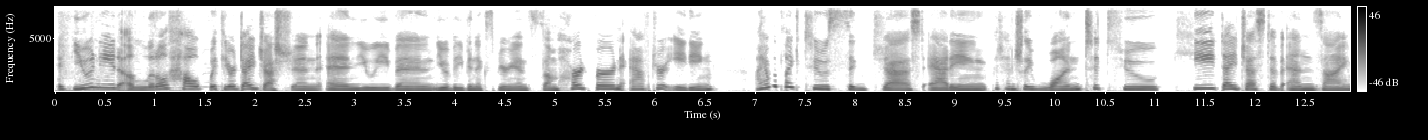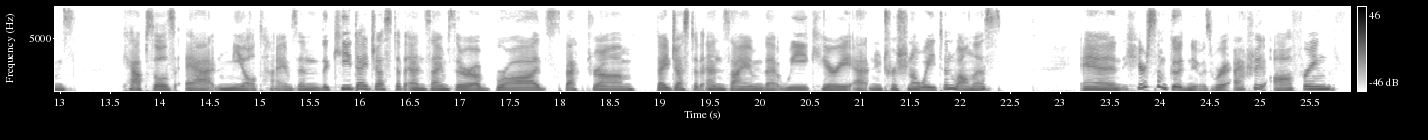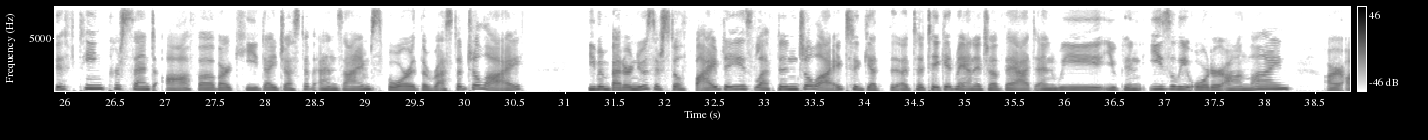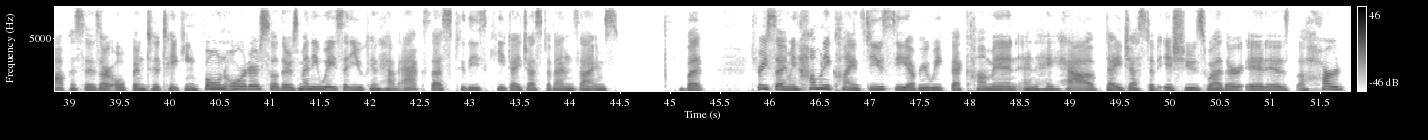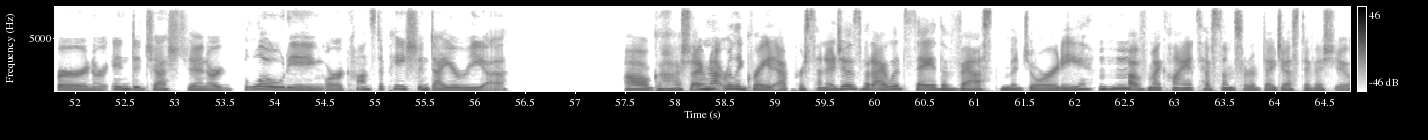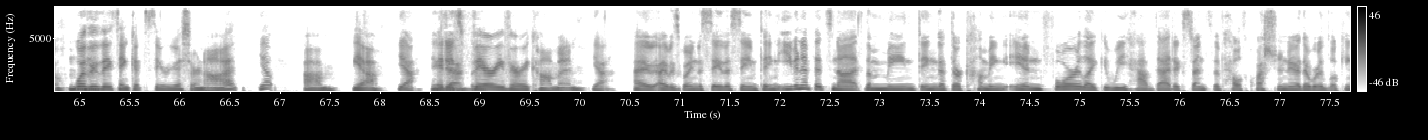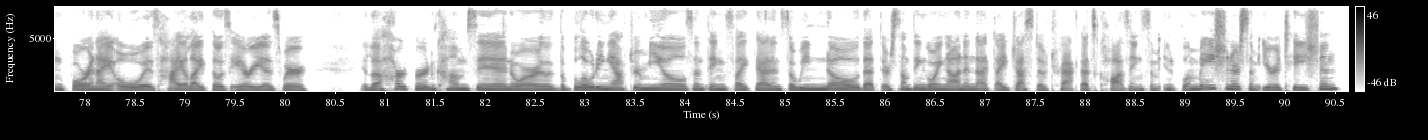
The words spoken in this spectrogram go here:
If you need a little help with your digestion and you even you've even experienced some heartburn after eating, I would like to suggest adding potentially 1 to 2 key digestive enzymes capsules at meal times. And the key digestive enzymes, they're a broad spectrum digestive enzyme that we carry at Nutritional Weight and Wellness. And here's some good news. We're actually offering 15% off of our key digestive enzymes for the rest of July. Even better news, there's still five days left in July to get the, to take advantage of that. And we, you can easily order online. Our offices are open to taking phone orders. So there's many ways that you can have access to these key digestive enzymes. But Teresa, I mean, how many clients do you see every week that come in and they have digestive issues, whether it is the heartburn or indigestion or bloating or constipation, diarrhea? Oh gosh, I'm not really great at percentages, but I would say the vast majority of my clients have some sort of digestive issue, whether they think it's serious or not. Yep. Um, yeah, Yeah. it is very, very common. Yeah. I, I was going to say the same thing. Even if it's not the main thing that they're coming in for, like we have that extensive health questionnaire that we're looking for. And I always highlight those areas where the heartburn comes in or the bloating after meals and things like that. And so we know that there's something going on in that digestive tract that's causing some inflammation or some irritation.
